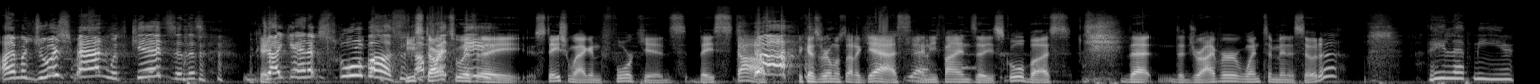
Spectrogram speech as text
I'm a Jewish man with kids and this gigantic school bus. He Come starts with me. a station wagon for kids. They stop because they're almost out of gas, Yeah. and he finds a school bus that the driver went to Minnesota. They left me here.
